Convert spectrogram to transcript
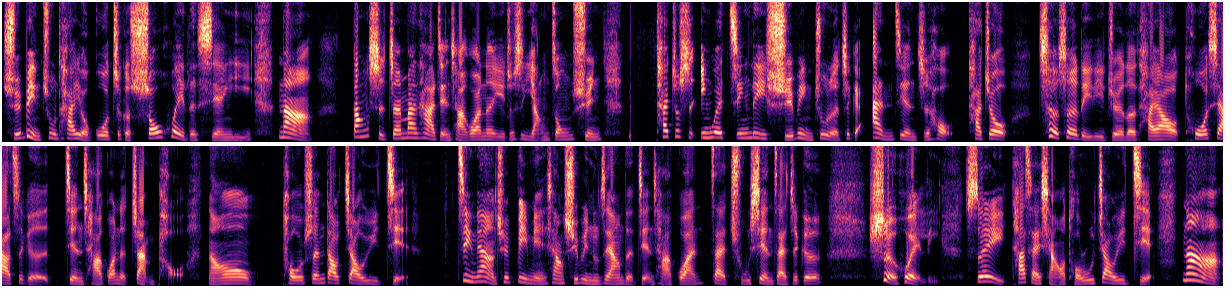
徐秉柱他有过这个收贿的嫌疑。那当时侦办他的检察官呢，也就是杨宗勋。他就是因为经历徐秉柱的这个案件之后，他就彻彻底底觉得他要脱下这个检察官的战袍，然后投身到教育界，尽量去避免像徐秉柱这样的检察官再出现在这个社会里，所以他才想要投入教育界。那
